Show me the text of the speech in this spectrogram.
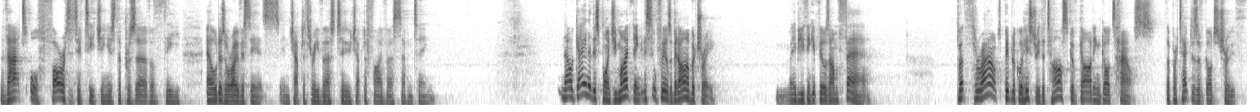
that authoritative teaching is the preserve of the elders or overseers in chapter 3, verse 2, chapter 5, verse 17. Now, again, at this point, you might think this still feels a bit arbitrary. Maybe you think it feels unfair. But throughout biblical history, the task of guarding God's house, the protectors of God's truth,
